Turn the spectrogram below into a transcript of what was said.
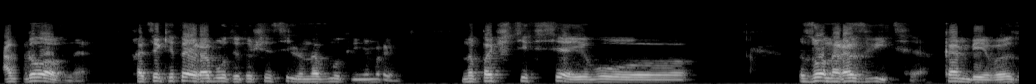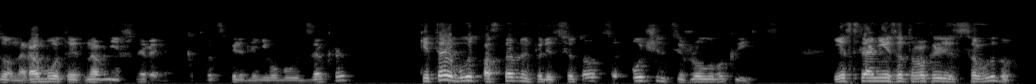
А главное, хотя Китай работает очень сильно на внутреннем рынке, но почти вся его зона развития, камбиевая зона, работает на внешний рынок, который теперь для него будет закрыт, Китай будет поставлен перед ситуацией очень тяжелого кризиса. Если они из этого кризиса выйдут,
